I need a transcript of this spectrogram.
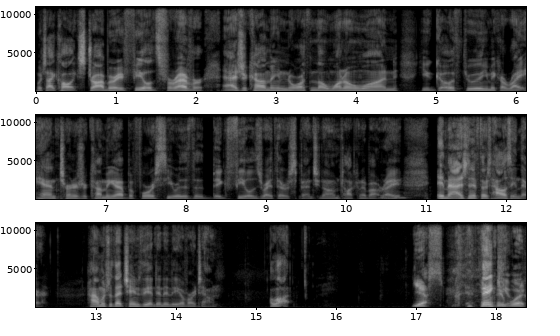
which I call like Strawberry Fields Forever. As you're coming north on the 101, you go through and you make a right hand turn as you're coming up before you see where there's the big fields right there, Spence. You know what I'm talking about, right? Mm-hmm. Imagine if there's housing there. How much would that change the identity of our town? A lot. Yes, thank you. it would.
